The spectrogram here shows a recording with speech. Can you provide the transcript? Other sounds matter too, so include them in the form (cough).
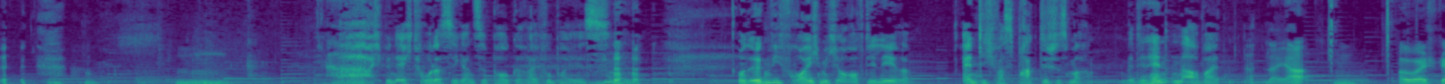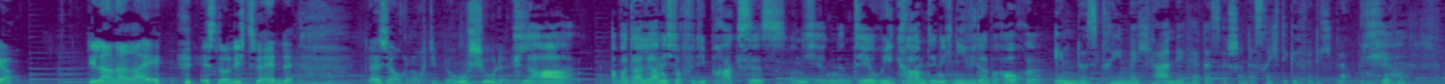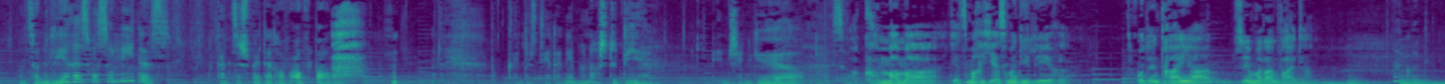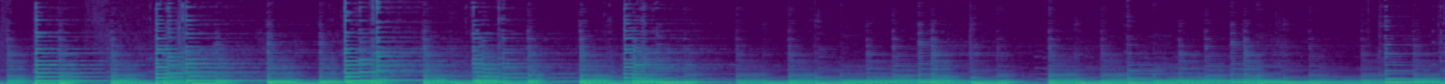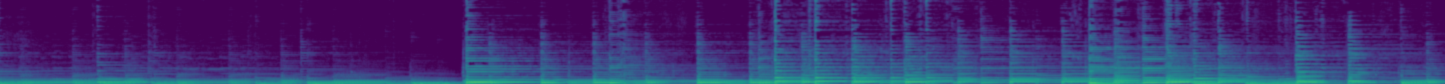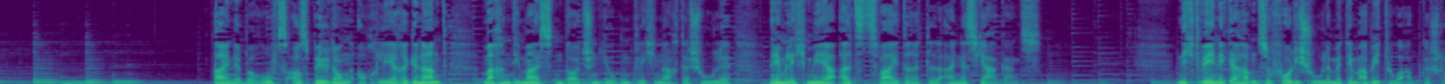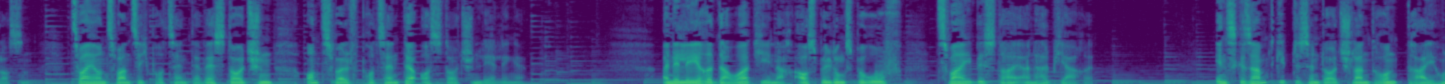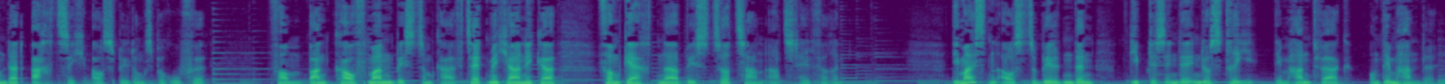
Ah, ich bin echt froh, dass die ganze Paukerei vorbei ist. (laughs) Und irgendwie freue ich mich auch auf die Lehre. Endlich was Praktisches machen. Mit den Händen arbeiten. Naja, aber weißt ja, die Lernerei (laughs) ist noch nicht zu Ende. Da ist ja auch noch die Berufsschule. Klar, aber da lerne ich doch für die Praxis und nicht irgendeinen Theoriekram, den ich nie wieder brauche. Industriemechaniker, das ist schon das Richtige für dich, glaube ich. Ja. Und so eine Lehre ist was Solides. Da kannst du später drauf aufbauen. Du könntest ja dann immer noch studieren. Ingenieur oder so. Oh, komm, Mama, jetzt mache ich erstmal die Lehre. Und in drei Jahren sehen wir dann weiter. Na gut. Eine Berufsausbildung, auch Lehre genannt, machen die meisten deutschen Jugendlichen nach der Schule, nämlich mehr als zwei Drittel eines Jahrgangs. Nicht wenige haben zuvor die Schule mit dem Abitur abgeschlossen. 22 Prozent der westdeutschen und 12 Prozent der ostdeutschen Lehrlinge. Eine Lehre dauert je nach Ausbildungsberuf zwei bis dreieinhalb Jahre. Insgesamt gibt es in Deutschland rund 380 Ausbildungsberufe. Vom Bankkaufmann bis zum Kfz-Mechaniker, vom Gärtner bis zur Zahnarzthelferin. Die meisten Auszubildenden gibt es in der Industrie, dem Handwerk und dem Handel.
